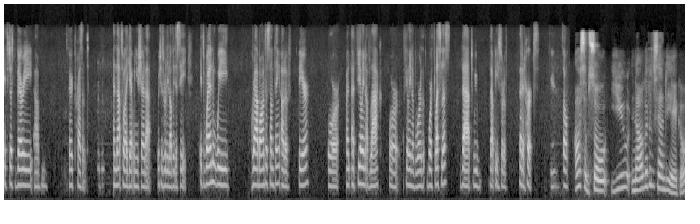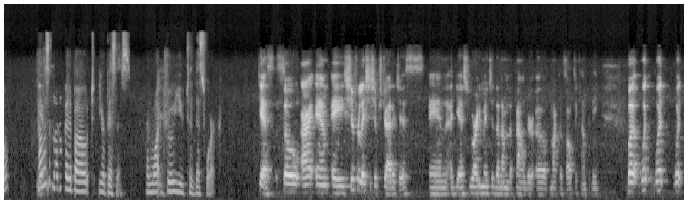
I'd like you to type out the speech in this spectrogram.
it's just very, um, very present. And that's what I get when you share that, which is really lovely to see. It's when we grab onto something out of fear or a, a feeling of lack or a feeling of worth, worthlessness that we, that we sort of, that it hurts. So, Awesome. So you now live in San Diego. Tell Yes. us a little bit about your business and what drew you to this work. Yes. So I am a shift relationship strategist, and I guess you already mentioned that I'm the founder of my consulting company. But what what what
